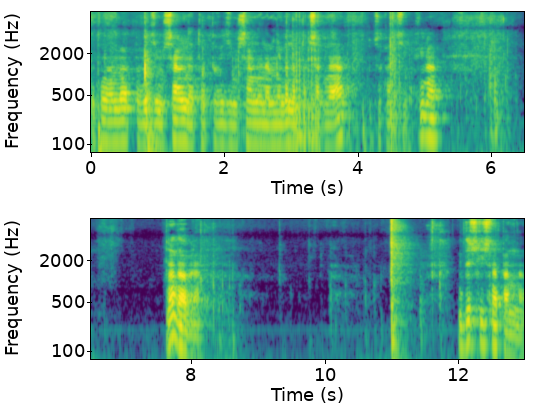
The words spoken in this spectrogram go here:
Tutaj mamy odpowiedzi mszalne, to odpowiedzi mszalne nam nie będą potrzebne. Poczekajcie chwilę. No dobra. Gdy śliczna panna.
